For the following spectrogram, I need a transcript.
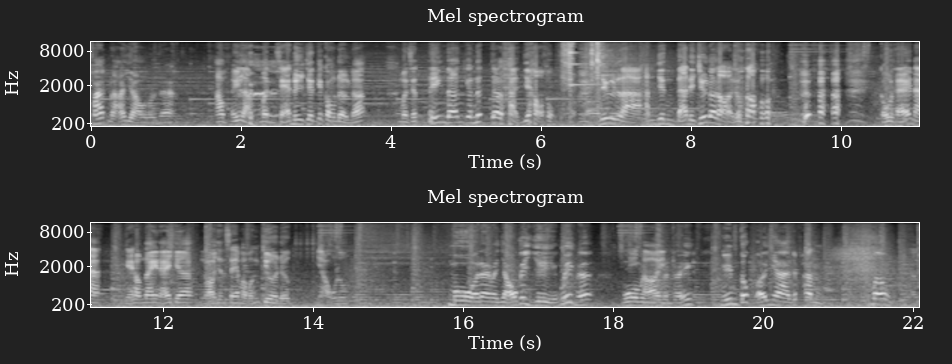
phát đã giàu rồi nha không ý là mình sẽ đi trên cái con đường đó mình sẽ tiến đến cái đích đó là giàu. Như là anh Vinh đã đi trước đó rồi đúng không? Cụ thể nè ngày hôm nay thấy chưa? Ngồi trên xe mà vẫn chưa được nhậu luôn. Mùa này mà nhậu cái gì không biết nữa. Mùa Thì mình thôi. mình phải nghiêm túc ở nhà chấp hành. Đúng không? Ok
